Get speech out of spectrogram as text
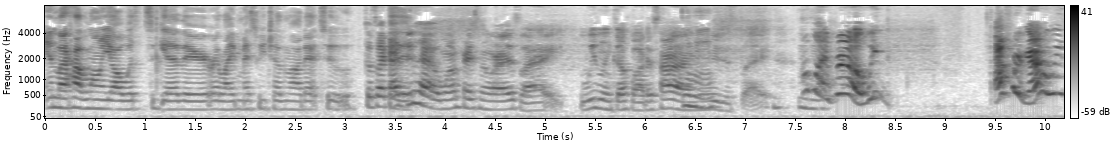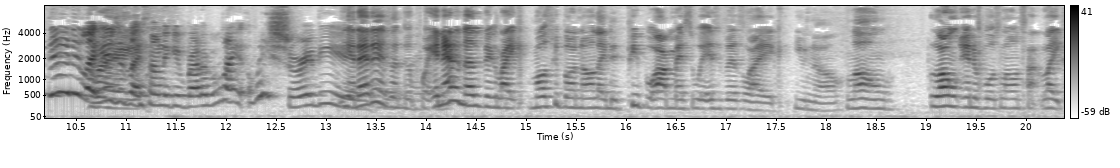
and like how long y'all was together or like mess with each other and all that too. Cause like I do have one person where it's like we link up all the time. Mhm. And we just like I'm Mhm. like, bro, we. I forgot we did it. Like it's just like something to get brought up. I'm like, we sure did. Yeah, that is a good point. And that's another thing. Like most people know, like the people I mess with, it's been like you know long, long intervals, long time, like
